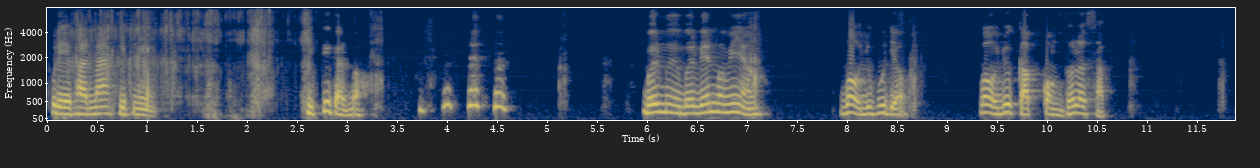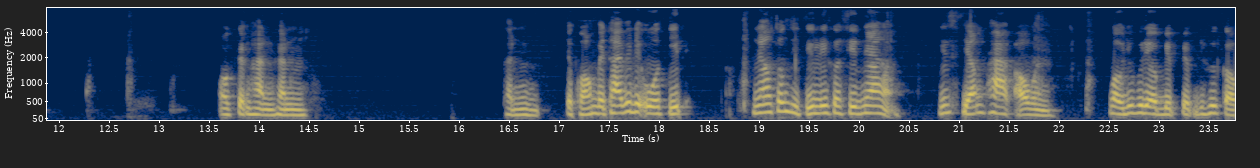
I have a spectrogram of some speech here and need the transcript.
ผู้ใดผ่านมาคิดนี่คิดคือกันบ่เบิดมือเบิดเว้นบ่มีหยังว้าอยู่ผู้เดียวว้าอยู่กับกล่องโทรศัพท์ ออกจังหันคันคันเจ้าของไปถ่ายวิดีโอติด แนวทรงสิติดลิขสิทธิ์เนี่ยยินเสียงภาคเอามันเว้าอยู่ผู้เดียวเบียบๆอยู่คือเก่า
